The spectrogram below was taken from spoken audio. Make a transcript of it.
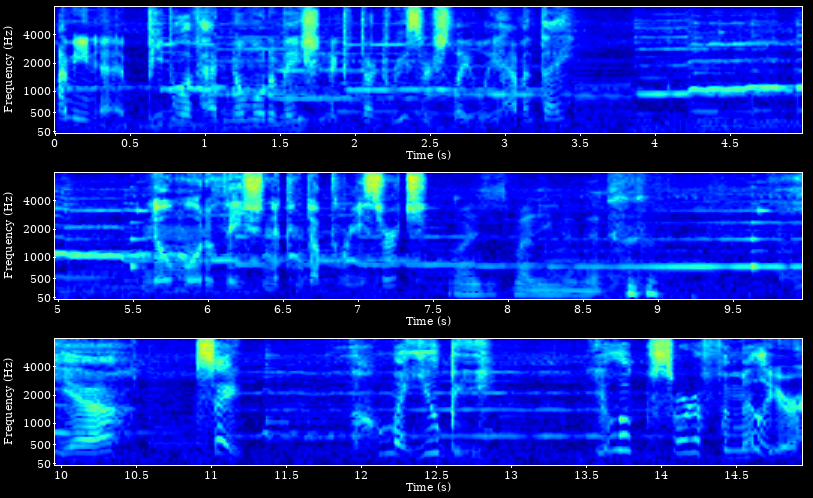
I mean, uh, people have had no motivation to conduct research lately, haven't they? No motivation to conduct research? Why is he smiling like that? Yeah. Say, who might you be? You look sort of familiar.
